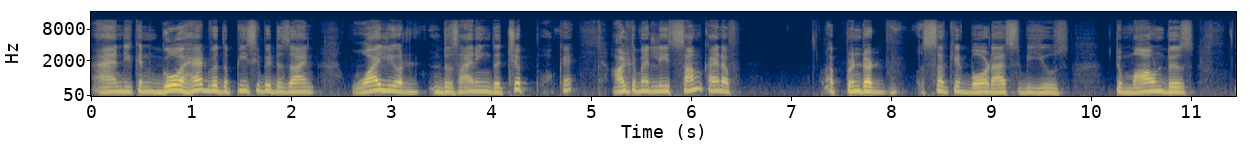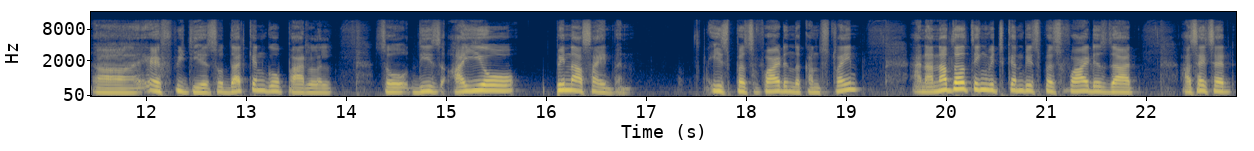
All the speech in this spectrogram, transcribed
and you can go ahead with the PCB design while you are designing the chip okay. Ultimately some kind of a printed circuit board has to be used to mount this uh, FPGA so that can go parallel. So these IO pin assignment is specified in the constraint and another thing which can be specified is that as I said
